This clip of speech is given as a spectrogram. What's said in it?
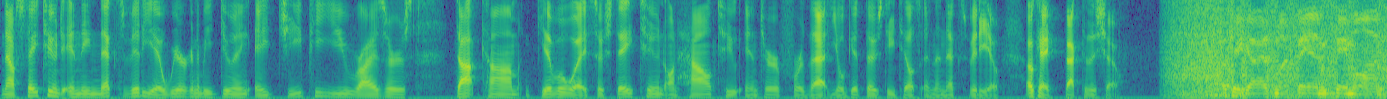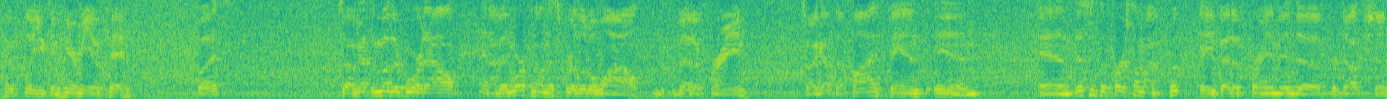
Now stay tuned. In the next video, we are going to be doing a GPUrisers.com giveaway. So stay tuned on how to enter for that. You'll get those details in the next video. Okay, back to the show. Okay guys, my fan came on. Hopefully you can hear me okay. But, so I've got the motherboard out, and I've been working on this for a little while, this Veddha frame. So I got the five fans in, and this is the first time I put a Veddha frame into production.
